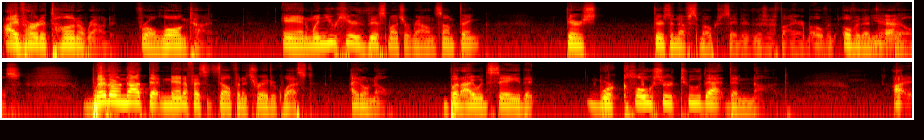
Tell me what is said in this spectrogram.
I've heard a ton around it for a long time, and when you hear this much around something, there's there's enough smoke to say that there's a fire over over the Yeah. hills. Whether or not that manifests itself in a trade request, I don't know, but I would say that we're closer to that than not. I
